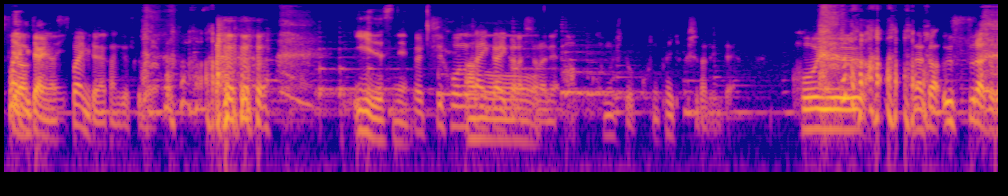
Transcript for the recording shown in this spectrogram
てみたいな、スパイみたいな感じですけど、いいですね。地方の大会からしたらね、あこの人、この対局してたね、みたいな。こういう、なんかうっすらと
